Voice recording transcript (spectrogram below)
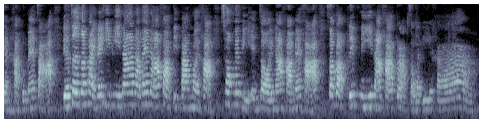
กันค่ะคุณแม่จ๋าเดี๋ยวเจอกันใหม่ใน EP หน้านะแม่นะฝากติดตามหน่อยค่ะ ช่องแม่บีเอนจอยนะคะ แม่คะสำหรับคลิปนี้นะคะ กราบสวัสดีค่ะ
